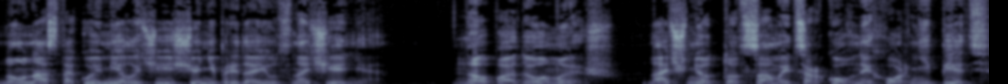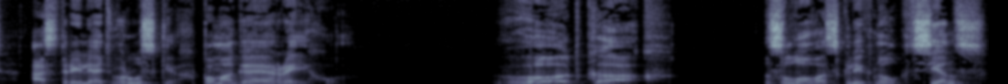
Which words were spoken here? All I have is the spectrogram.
Но у нас такой мелочи еще не придают значения. Но подумаешь, начнет тот самый церковный хор не петь, а стрелять в русских, помогая Рейху. «Вот как!» Зло воскликнул Ксенс,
